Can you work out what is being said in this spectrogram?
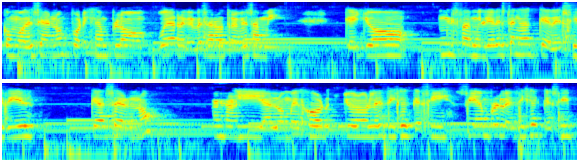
como decía, ¿no? Por ejemplo, voy a regresar otra vez a mí, que yo, mis familiares tengan que decidir qué hacer, ¿no? y a lo mejor yo les dije que sí, siempre les dije que sí,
